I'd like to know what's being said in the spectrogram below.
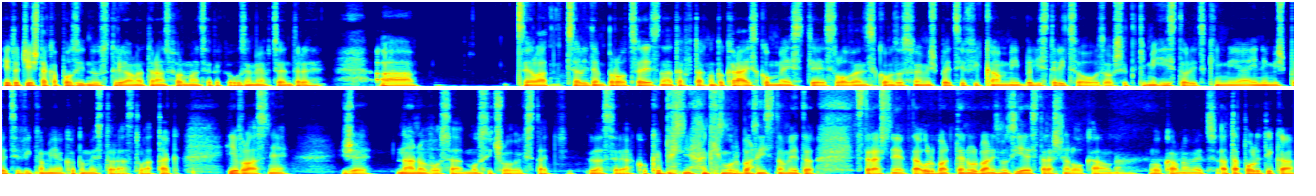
je to tiež taká pozindustriálna transformácia takého územia v centre a celá, celý ten proces na tak, v takomto krajskom meste slovenskom so svojimi špecifikami, Bystricou, so všetkými historickými a inými špecifikami, ako to mesto rastlo a tak, je vlastne, že na novo sa musí človek stať zase ako keby nejakým urbanistom. Je to strašne, tá urba, ten urbanizmus je strašne lokálna, lokálna vec. A tá politika,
